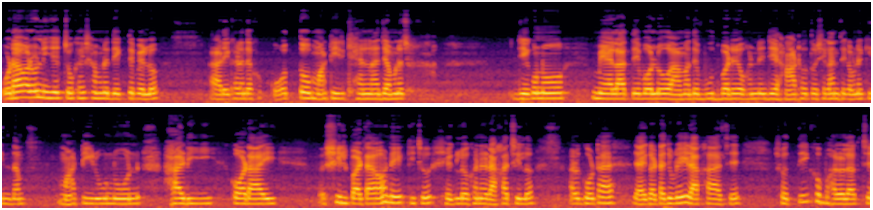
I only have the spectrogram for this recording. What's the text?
ওরাও আরও নিজের চোখের সামনে দেখতে পেল। আর এখানে দেখো কত মাটির খেলনা যে আমরা যে কোনো মেলাতে বলো, আমাদের বুধবারের ওখানে যে হাট হতো সেখান থেকে আমরা কিনতাম মাটির উনুন, হাঁড়ি, কড়াই, শিল্পাটা, অনেক কিছু সেগুলো ওখানে রাখা ছিল। আর গোটা জায়গাটা জুড়েই রাখা আছে। সত্যিই খুব ভালো লাগছে।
